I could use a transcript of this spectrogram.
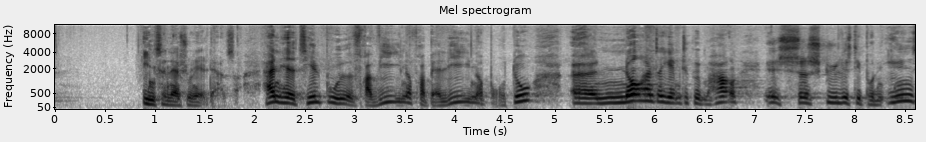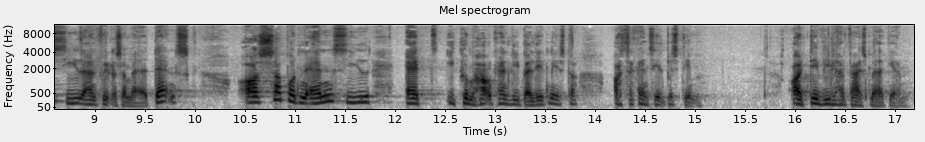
international danser. Han havde tilbud fra Wien og fra Berlin og Bordeaux. Øh, når han tager hjem til København, øh, så skyldes det på den ene side, at han føler sig meget dansk, Og så på den anden side, at i København kan han blive balletmester, og så kan han selv bestemme. Og det ville han faktisk meget gerne.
